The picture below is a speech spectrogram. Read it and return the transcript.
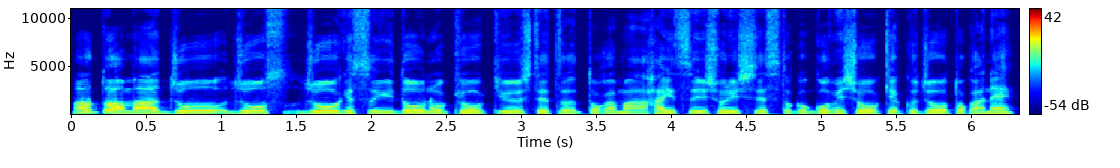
あとはまあ上上上下水道の供給施設とか、まあ、排水処理施設とかゴミ焼却場とかね、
